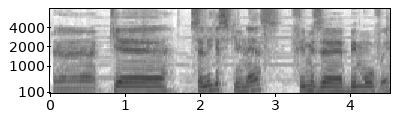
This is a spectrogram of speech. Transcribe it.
ε, και σε λίγες σκηνές θύμιζε B-movie.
